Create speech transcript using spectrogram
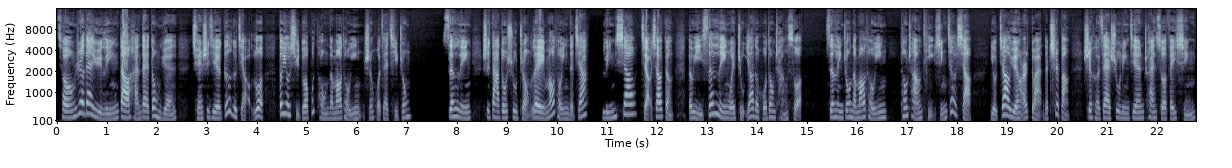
从热带雨林到寒带冻原，全世界各个角落都有许多不同的猫头鹰生活在其中。森林是大多数种类猫头鹰的家，林鸮、角鸮等都以森林为主要的活动场所。森林中的猫头鹰通常体型较小，有较圆而短的翅膀，适合在树林间穿梭飞行。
